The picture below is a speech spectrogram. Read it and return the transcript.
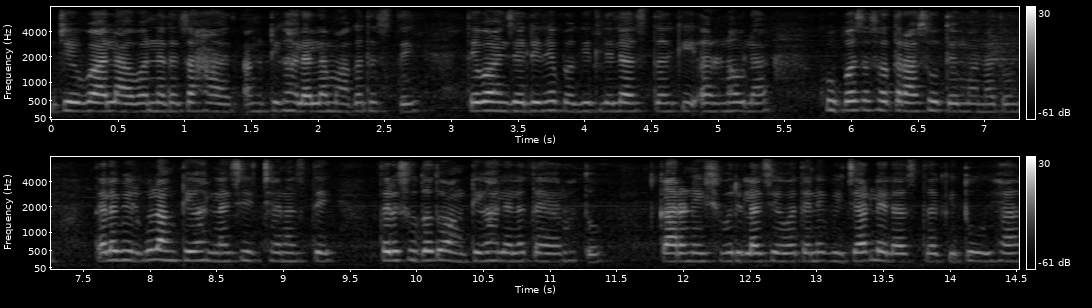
जेव्हा लावण्य त्याचा हात अंगठी घालायला मागत असते तेव्हा अंजलीने बघितलेलं असतं की अर्णवला खूपच असा त्रास होतो मनातून. त्याला बिलकुल अंगठी घालण्याची इच्छा नसते तरी सुद्धा तो अंगठी घालायला तयार होतो. कारण ईश्वरीला जेव्हा त्याने विचारलेलं असतं की तू ह्या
